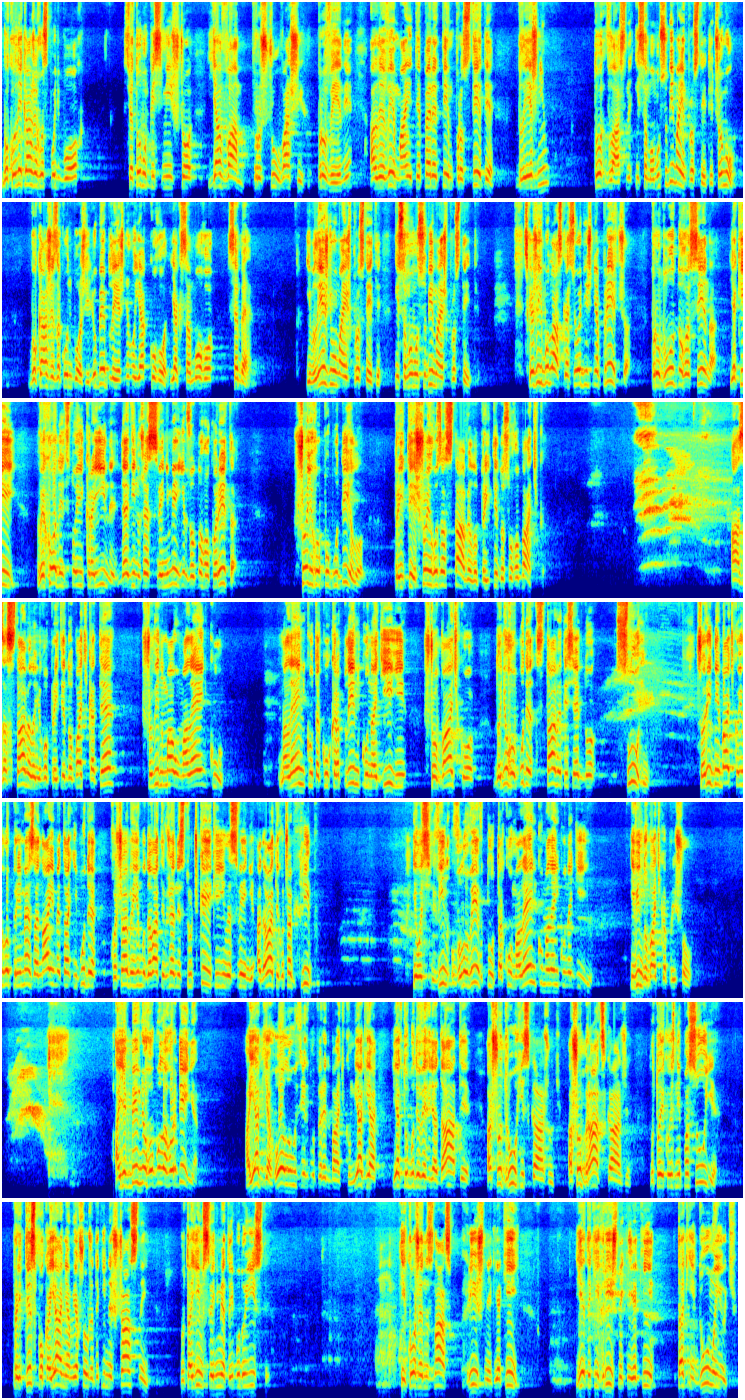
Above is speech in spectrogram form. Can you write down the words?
Бо коли каже Господь Бог в Святому Письмі, що я вам прощу ваші провини, але ви маєте перед тим простити ближнім, то, власне, і самому собі маємо простити. Чому? Бо каже закон Божий: люби ближнього як кого? Як самого себе. І ближньому маєш простити, і самому собі маєш простити. Скажіть, будь ласка, сьогоднішня притча про блудного сина, який виходить з тої країни, де він вже з свиньми їв з одного корита, що його побудило прийти, що його заставило прийти до свого батька? А заставило його прийти до батька те, що він мав маленьку, маленьку таку краплинку надії, що батько до нього буде ставитися як до слуги, що рідний батько його прийме за наймита і буде хоча б йому давати вже не стручки, які їли свині, а давати хоча б хліб. І ось він вловив ту таку маленьку-маленьку надію. І він до батька прийшов. А якби в нього була гординя, а як я голову зігну перед батьком, як я, як то буде виглядати, а що другі скажуть, а що брат скаже, ну то якось не пасує. Прийти з покаянням, якщо вже такий нещасний, ну та їм свиньми, та й буду їсти. І кожен з нас грішник, який є такі грішники, які так і думають,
